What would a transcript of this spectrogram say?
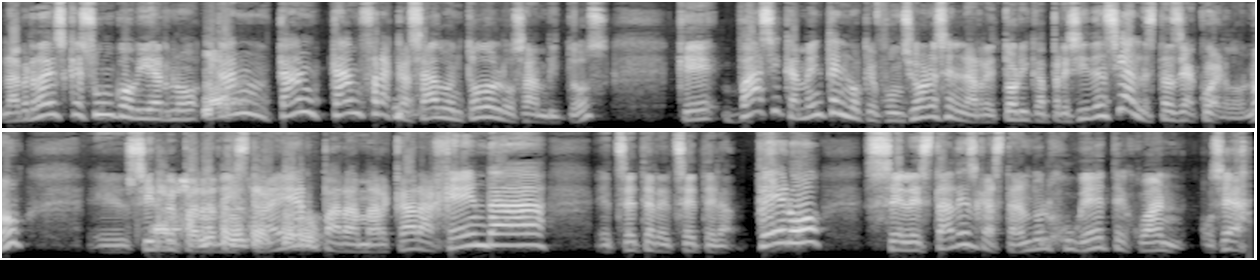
La verdad es que es un gobierno tan, tan, tan fracasado en todos los ámbitos que básicamente en lo que funciona es en la retórica presidencial, ¿estás de acuerdo, no? Eh, sirve para distraer, para marcar agenda, etcétera, etcétera. Pero se le está desgastando el juguete, Juan. O sea,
